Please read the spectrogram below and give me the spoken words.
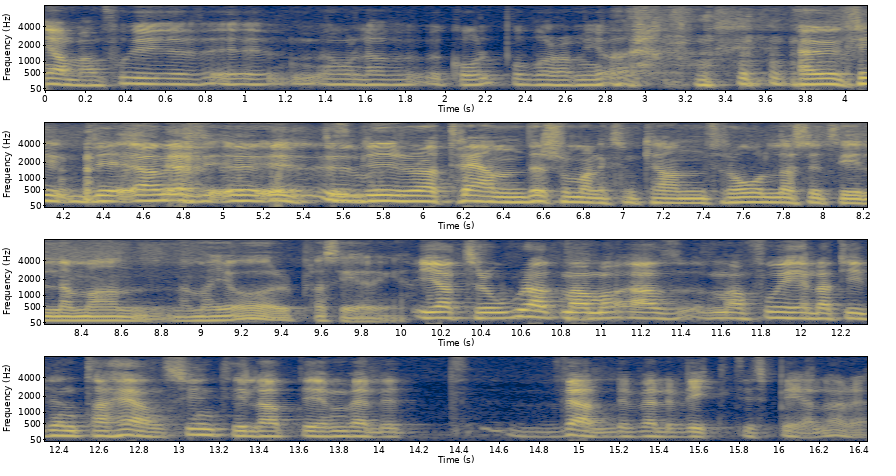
Ja, man får ju eh, hålla koll på vad de gör. blir, eh, blir det några trender som man liksom kan förhålla sig till när man, när man gör placeringar? Jag tror att man, alltså, man får hela tiden ta hänsyn till att det är en väldigt, väldigt, väldigt viktig spelare.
